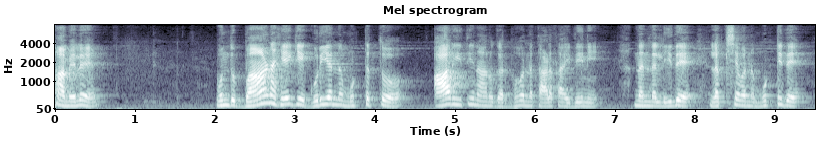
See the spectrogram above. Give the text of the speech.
ಆಮೇಲೆ ಒಂದು ಬಾಣ ಹೇಗೆ ಗುರಿಯನ್ನು ಮುಟ್ಟುತ್ತೋ ಆ ರೀತಿ ನಾನು ಗರ್ಭವನ್ನು ತಾಳ್ತಾ ಇದ್ದೀನಿ. ನನ್ನಲ್ಲಿ ಇದೆ, ಲಕ್ಷ್ಯವನ್ನು ಮುಟ್ಟಿದೆ.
